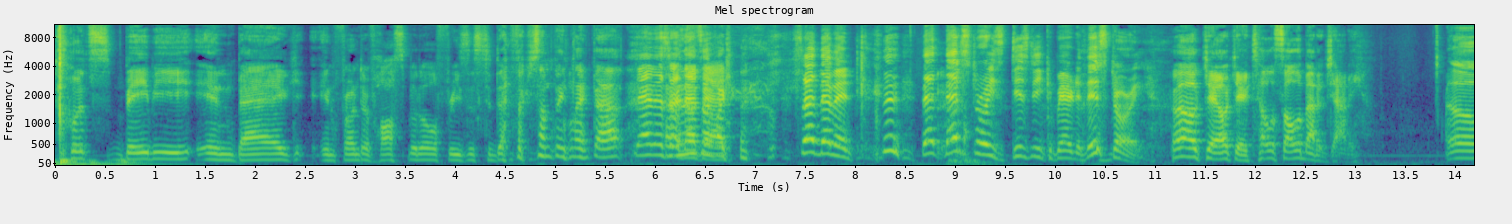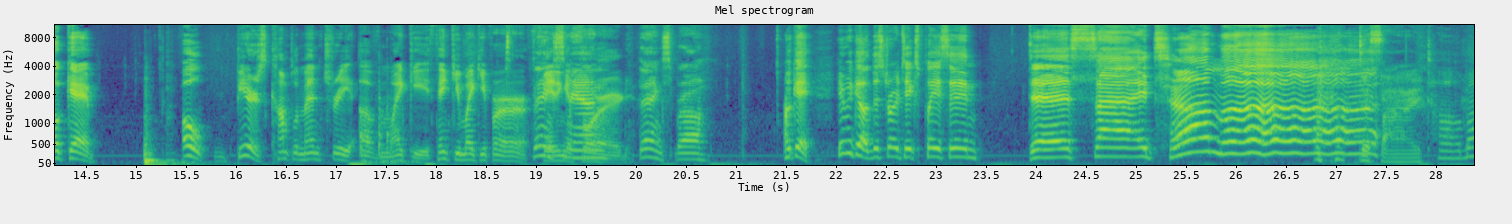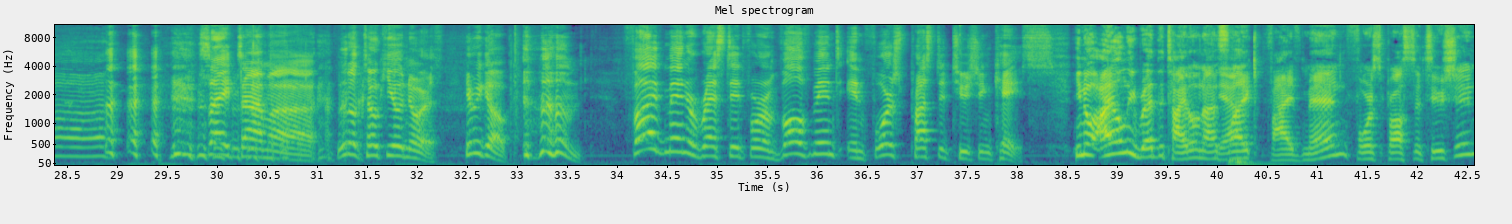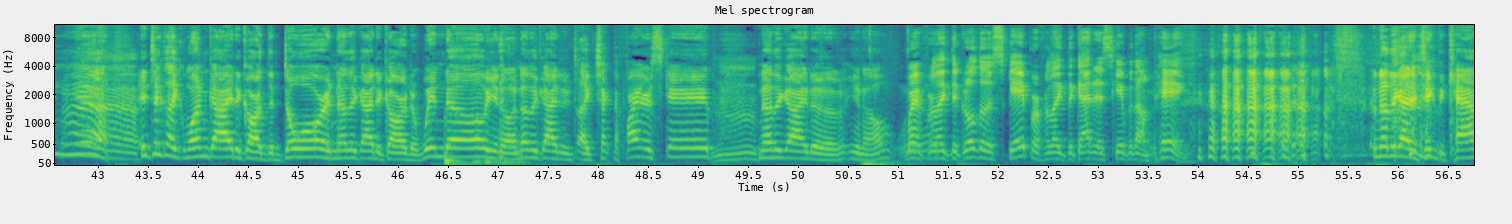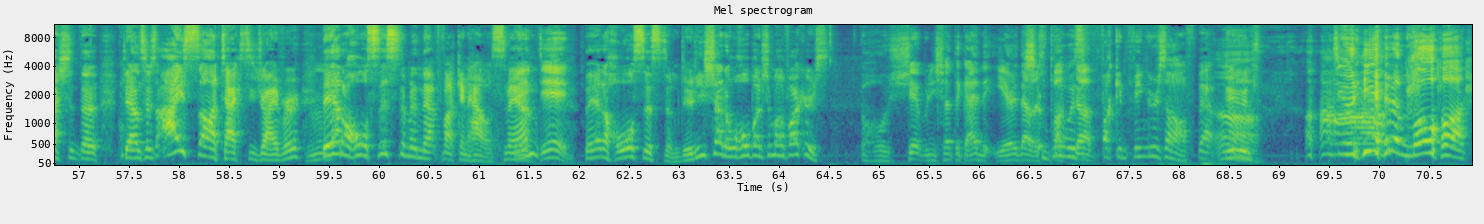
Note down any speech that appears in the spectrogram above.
puts baby in bag in front of hospital, freezes to death or something like that. Yeah, that's I not mean, that that's bad. not It's not that bad. That that story's Disney compared to this story. okay, okay, tell us all about it, Johnny. Okay. Oh, beer's complimentary of Mikey. Thank you, Mikey, for Thanks, fading it forward. Thanks, bro. Okay, here we go. This story takes place in Dasaitama. Dasaitama. Saitama, Little Tokyo North. Here we go. Five men arrested for involvement in forced prostitution case. You know, I only read the title and I was Yeah. like, five men, forced prostitution. Yeah. Uh. It took like one guy to guard the door, another guy to guard a window, you know, another guy to like check the fire escape, another guy to, you know. Wait, for like the girl to escape or for like the guy to escape without paying? another guy to take the cash at the downstairs. I saw a taxi driver. They had a whole system in that fucking house, man. Mm. They did. They had a whole system, dude. He shot a whole bunch of motherfuckers. Oh shit, when he shot the guy in the ear, that was Blew fucked his up. fucking fingers off. That Oh. dude. Dude, he had a mohawk.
